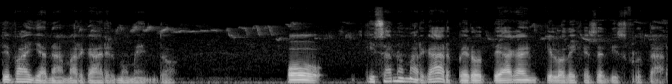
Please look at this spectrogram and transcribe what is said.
te vayan a amargar el momento. O quizá no amargar, pero te hagan que lo dejes de disfrutar.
